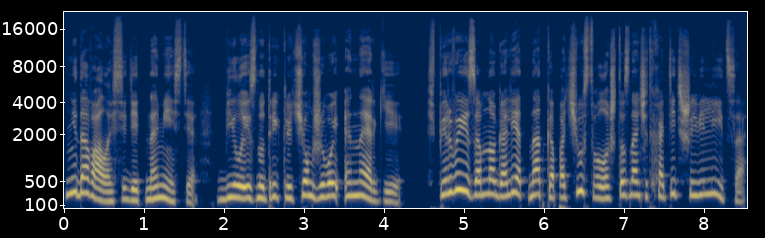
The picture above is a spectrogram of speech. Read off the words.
не давала сидеть на месте, била изнутри ключом живой энергии. Впервые за много лет Надка почувствовала, что значит хотеть шевелиться,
